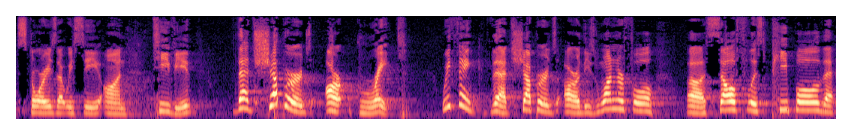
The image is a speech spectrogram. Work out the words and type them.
stories that we see on TV, that shepherds are great. We think that shepherds are these wonderful, uh, selfless people that,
